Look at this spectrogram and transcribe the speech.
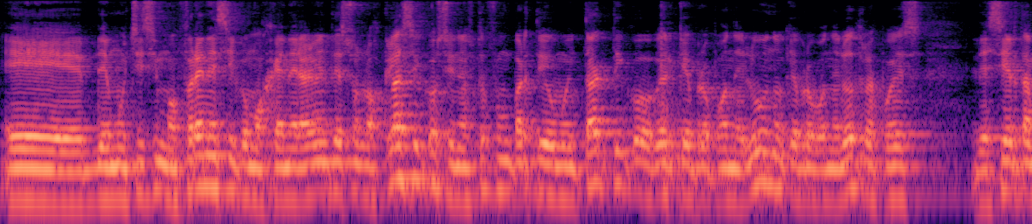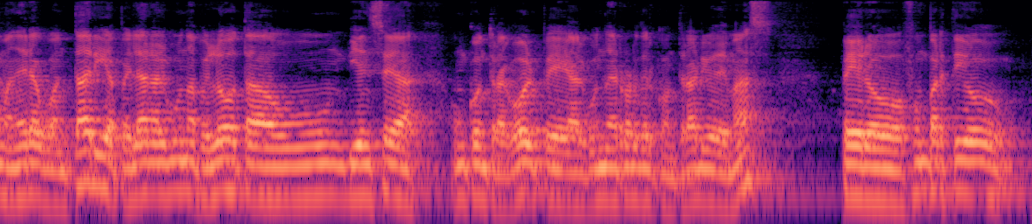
eh, de muchísimo frenesí como generalmente son los clásicos, sino esto fue un partido muy táctico, ver qué propone el uno, qué propone el otro, después de cierta manera aguantar y apelar alguna pelota o bien sea un contragolpe, algún error del contrario y demás. Pero fue un partido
